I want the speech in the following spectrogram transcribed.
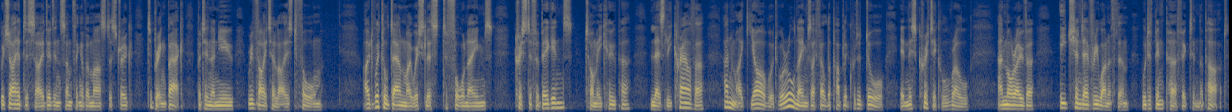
which I had decided, in something of a masterstroke, to bring back, but in a new, revitalised form. I'd whittled down my wish list to four names Christopher Biggins, Tommy Cooper, Leslie Crowther, and Mike Yarwood were all names I felt the public would adore in this critical role, and moreover, each and every one of them would have been perfect in the part.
